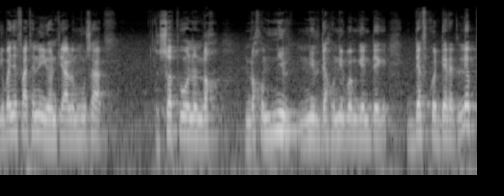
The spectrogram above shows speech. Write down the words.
ñu bañ a fàtte ni yonent yàlla Moussa soppi woon na ndox ndoxum niil niil daxu niil boobu ngeen dégg def ko deret lépp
